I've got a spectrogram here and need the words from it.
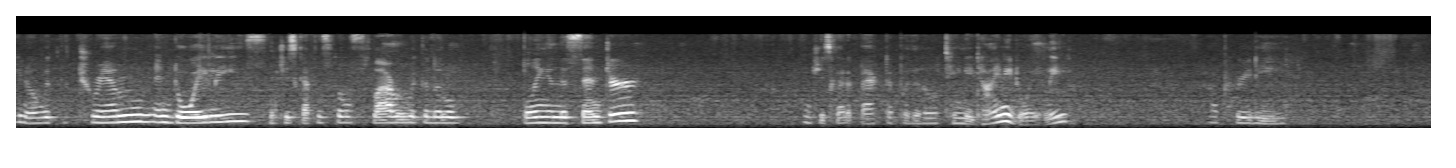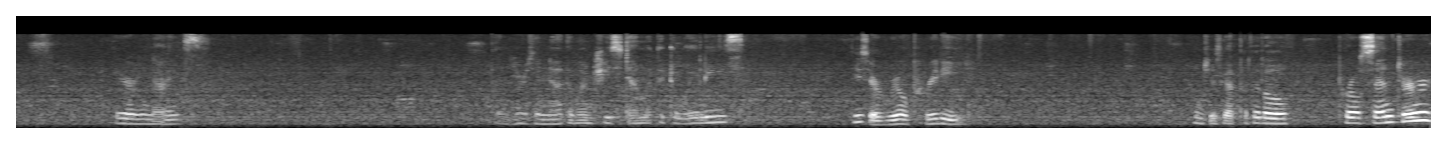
you know, with the trim and doilies. And she's got this little flower with the little bling in the center. And she's got it backed up with a little teeny tiny doily. How pretty. Very nice. Then here's another one she's done with the doilies. These are real pretty. And she's got the little pearl center.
